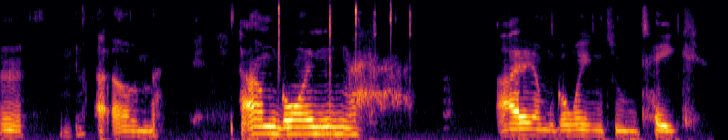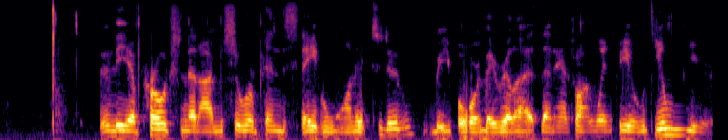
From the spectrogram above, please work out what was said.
Mm. Mhm. Um, I'm going. I am going to take the approach that I'm sure Penn State wanted to do before they realized that Antoine Winfield Jr.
